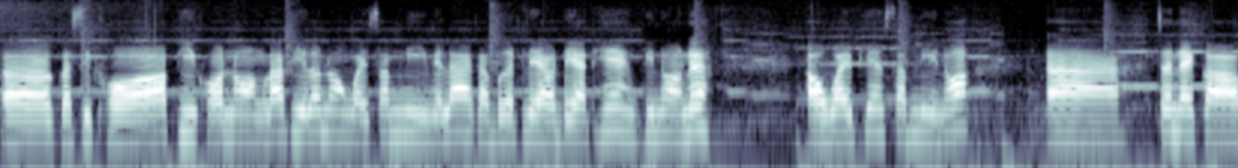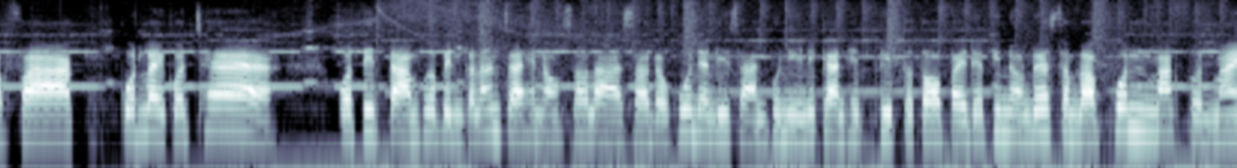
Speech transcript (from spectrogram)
เอ่อก็สิขอพี่ขอน้องลาพี่แล้วน้องไว้ซ้ำนี้เวลาก็เบิดแล้วแดดแห้งพี่น้องเด้อเอาไว้เพียงซ้ำนี้เนาะอ่าจังใดก็ฝากกดไลค์กดแชร์ กดติดตามเพื่อเป็นกำลังใจให้น้องสาลาสาวดอกคูณแดนดีสานผู้นี้ในการเฮ็ดคลิปต่อๆไปเด้อพี่น้องเด้อสำหรับคนมักต้นไม้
